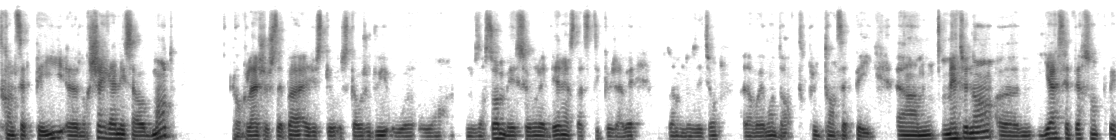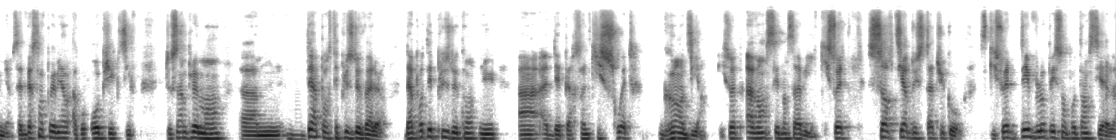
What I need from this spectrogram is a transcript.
37 pays. donc, chaque année, ça augmente. Donc là, je ne sais pas jusqu'à aujourd'hui où, nous en sommes, mais selon les dernières statistiques que j'avais, nous étions alors vraiment dans plus de 37 pays. Euh, maintenant, euh, il y a cette version premium. Cette version premium a pour objectif tout simplement euh, d'apporter plus de valeur, d'apporter plus de contenu à des personnes qui souhaitent grandir, qui souhaitent avancer dans sa vie, qui souhaitent sortir du statu quo, qui souhaitent développer son potentiel,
